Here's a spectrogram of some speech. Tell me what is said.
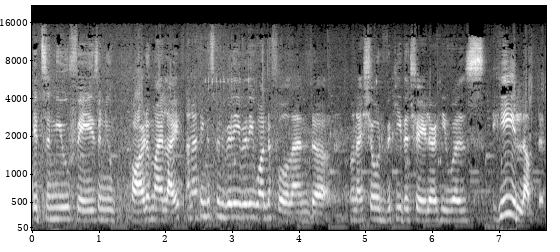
It's a new phase, a new part of my life, and I think it's been really, really wonderful. And uh, when I showed Vicky the trailer, he was, he loved it.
